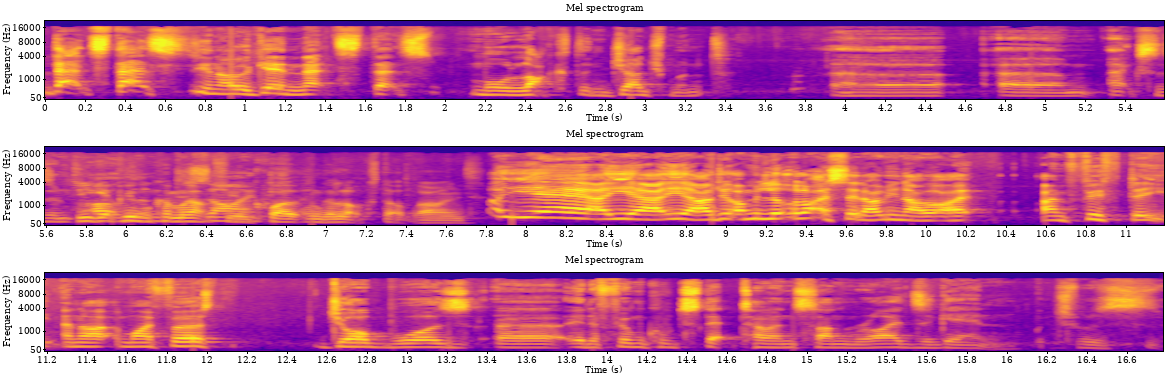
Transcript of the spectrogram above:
that's that's you know again that's that's more luck than judgment. Uh, um, accident. Do you get people coming design. up to you quoting the lock stock lines? Uh, yeah, yeah, yeah. I do. I mean, look, like I said, I, you know, I, I'm 50, and I, my first job was uh, in a film called Steptoe and Son Rides Again, which was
